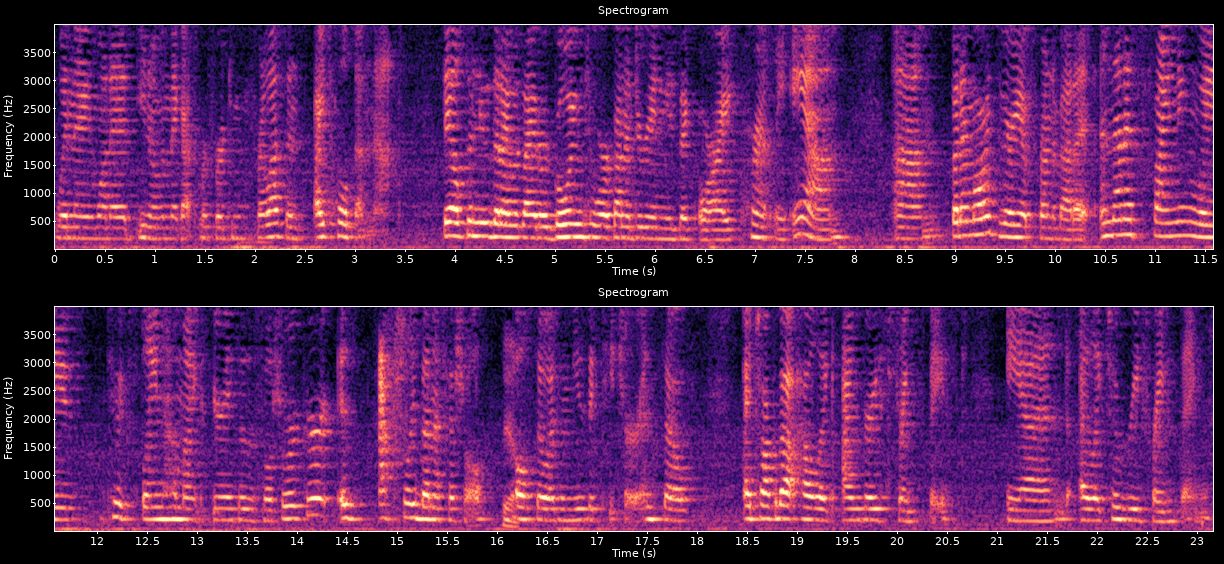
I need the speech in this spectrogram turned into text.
when they wanted, you know, when they got referred to me for lessons, I told them that. They also knew that I was either going to work on a degree in music or I currently am. Um, but I'm always very upfront about it. And then it's finding ways to explain how my experience as a social worker is actually beneficial, Yeah. also as a music teacher. And so I talk about how, like, I'm very strengths based and I like to reframe things.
